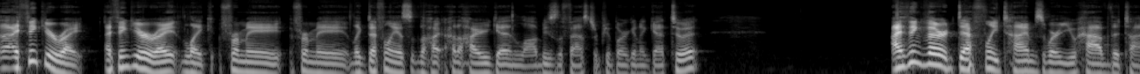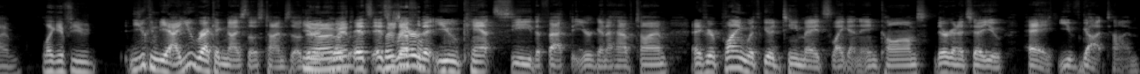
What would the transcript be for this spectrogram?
I think you're right. I think you're right. Like from a from a like definitely as the high, the higher you get in lobbies, the faster people are going to get to it. I think there are definitely times where you have the time. Like if you You can, yeah, you recognize those times though. You know what I mean? It's it's There's rare definitely- that you can't see the fact that you're gonna have time, and if you're playing with good teammates like in, in comms, they're gonna tell you, "Hey, you've got time."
